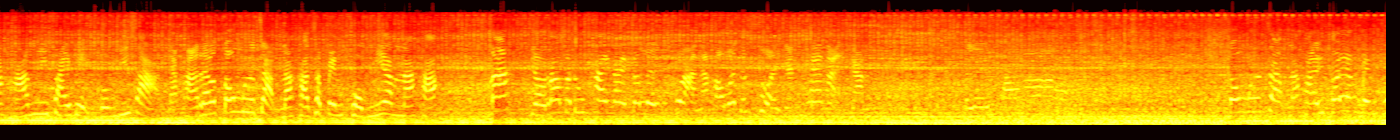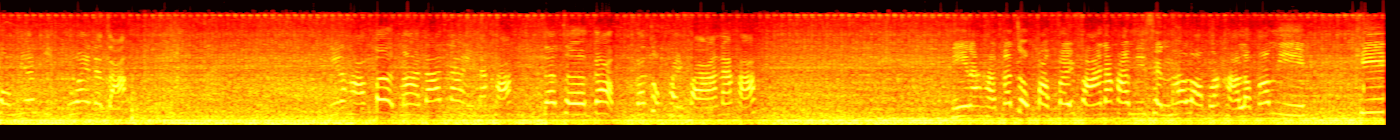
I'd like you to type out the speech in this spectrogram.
นะคะ มีไฟเบรกตรงที่สามนะคะ แล้วต้องมือจับนะคะจะเป็นโครเมียมนะคะ มาเดี๋ยวเรามาดูภายในกันเลยดีกว่านะคะ ว่าจะสวยกันแค่ไหนกันมาเลยค่ะตรงมือจับนะคะก็ยังเป็นโครเมียมอีกด้วยนะจ๊ะ นี่นะคะ เปิดมาด้านในนะคะ จะ เจอกับกระจกไฟฟ้านะคะ นี่นะคะกระจกปรับไฟฟ้านะคะ มีเซ็นทรัลล็อกนะคะ แล้วก็มีที่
